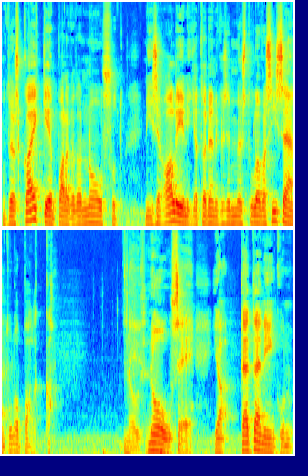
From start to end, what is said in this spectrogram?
Mutta jos kaikkien palkat on noussut, niin se alin ja todennäköisesti myös tuleva sisääntulopalkka nousee. nousee. Ja tätä niin kuin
